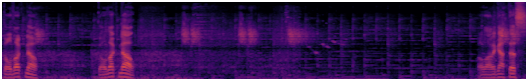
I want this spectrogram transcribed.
Golduck, no. Golduck, no. Hold on, I got this.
